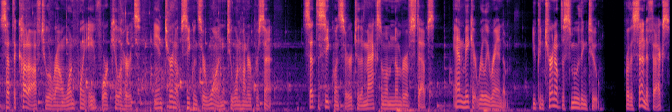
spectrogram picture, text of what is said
Set the cutoff to around 1.84 kHz and turn up sequencer 1 to 100%. Set the sequencer to the maximum number of steps and make it really random. You can turn up the smoothing too. For the send effects,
